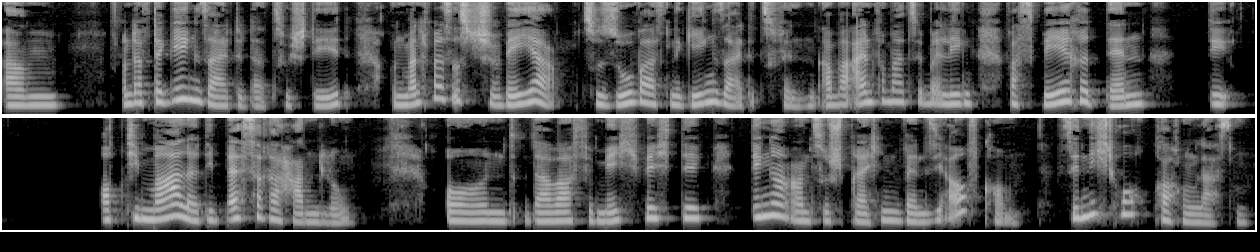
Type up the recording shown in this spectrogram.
Ähm, und auf der Gegenseite dazu steht, und manchmal ist es schwer, zu sowas eine Gegenseite zu finden, aber einfach mal zu überlegen, was wäre denn die optimale, die bessere Handlung? Und da war für mich wichtig, Dinge anzusprechen, wenn sie aufkommen. Sie nicht hochkochen lassen.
